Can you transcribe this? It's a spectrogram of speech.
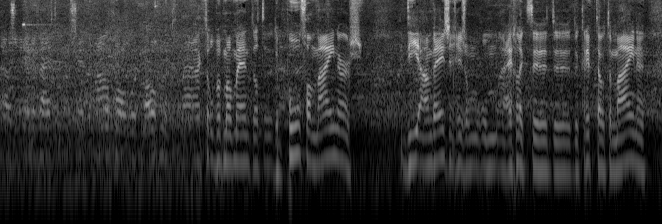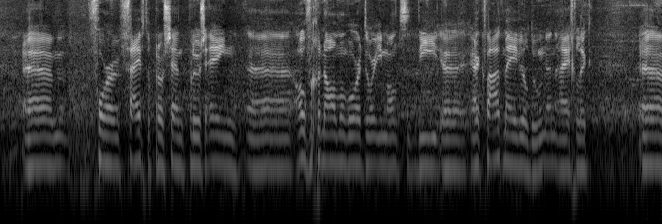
Nou, zo'n 51% aanval wordt mogelijk gemaakt op het moment dat de pool van miners die aanwezig is om, om eigenlijk de, de, de crypto te minen... Um, voor 50% plus 1 uh, overgenomen wordt door iemand die uh, er kwaad mee wil doen. En eigenlijk uh,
